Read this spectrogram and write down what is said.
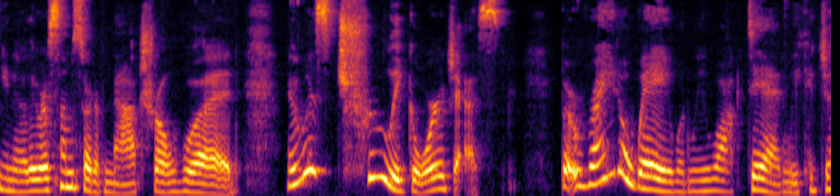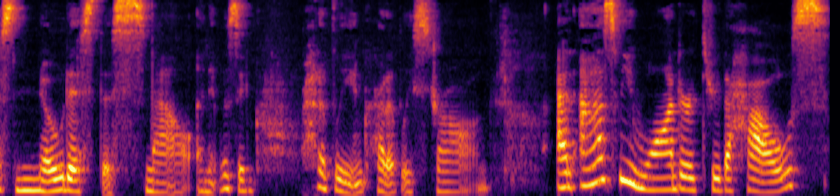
you know, they were some sort of natural wood. It was truly gorgeous. But right away when we walked in, we could just notice this smell and it was incredibly incredibly strong. And as we wandered through the house,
